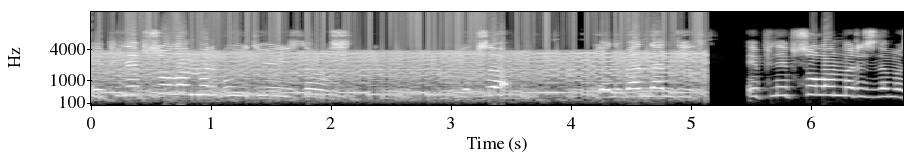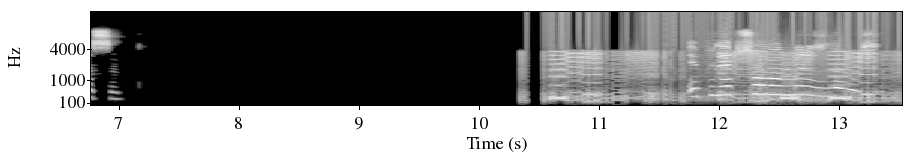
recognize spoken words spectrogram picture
Epilepsi olanlar bu videoyu izlemesin. Yoksa yani benden değil. Epilepsi olanlar izlemesin. Epilepsi olanlar izlemesin.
